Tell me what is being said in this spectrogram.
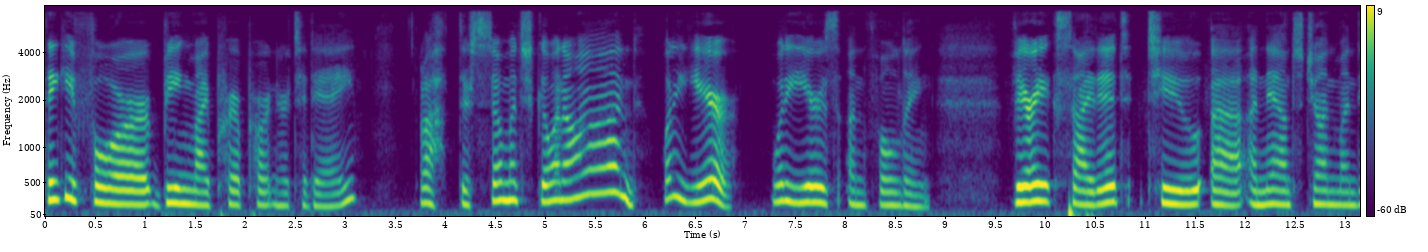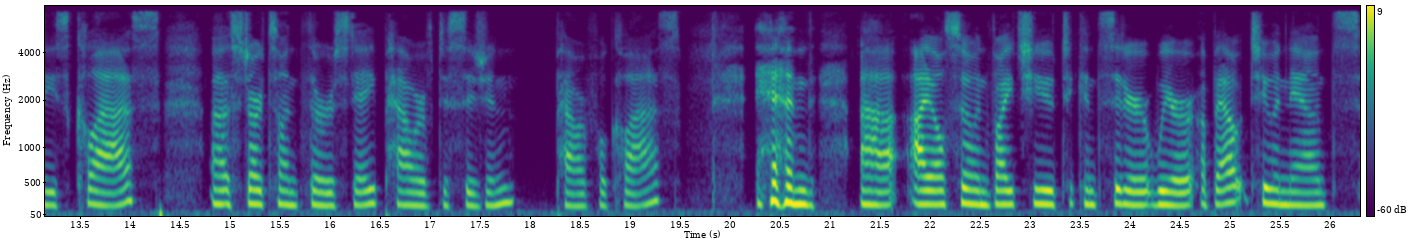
Thank you for being my prayer partner today. Ah, there's so much going on. What a year. What a year is unfolding. Very excited to uh, announce Jon Mundy's class. Uh, starts on Thursday. Power of Decision. Powerful class. And uh, I also invite you to consider we're about to announce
